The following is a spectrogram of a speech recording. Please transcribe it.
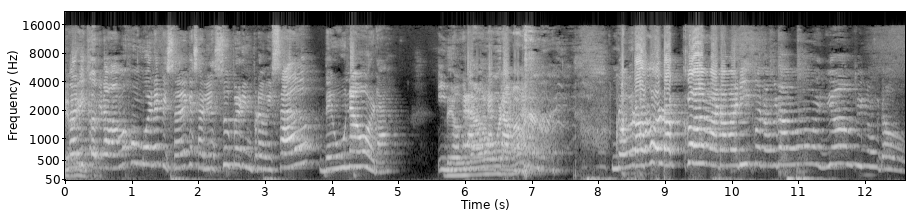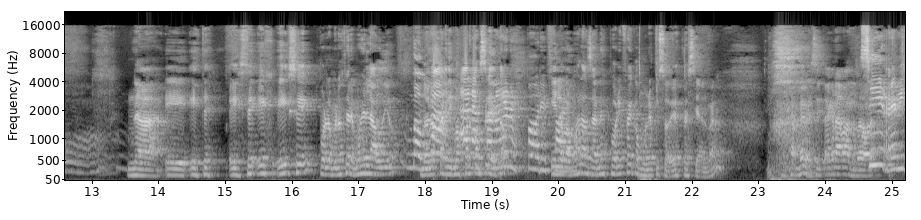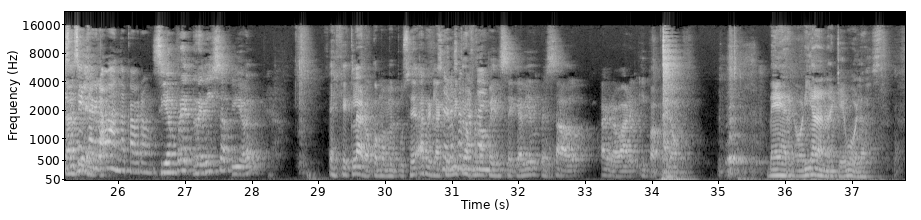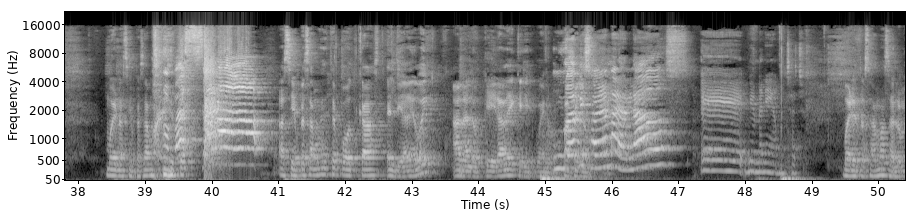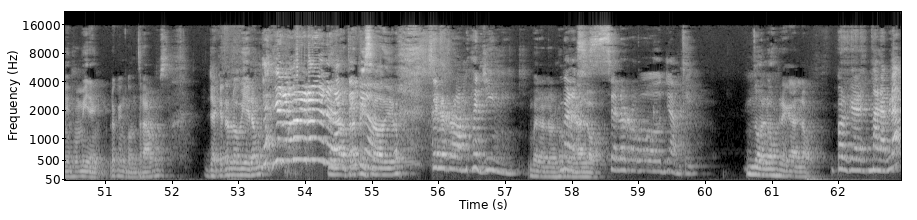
Qué Marico, grabamos un buen episodio que salió súper improvisado de una hora. Y De no grabó la hora, cámara. No grabó la cámara, marico, no grabó. Yampi no grabó. Nada, eh, este, ese, es- ese, por lo menos tenemos el audio. Vamos no lo a- perdimos a por completo. en Spotify. Y lo vamos a lanzar en Spotify como un episodio especial, ¿vale? Déjame ver si está grabando. ahora. Sí, revisa si está grabando, cabrón. Siempre revisa y hoy. Es que claro, como me puse a arreglar el micrófono, pensé que había empezado a grabar y papelón. Verga, Oriana, qué bolas. Bueno, así empezamos. ¡No este- pasa nada! Así empezamos este podcast el día de hoy. A la loquera de que, bueno, Un nuevo episodio de Mal Hablados. Eh, bienvenidos, muchachos. Bueno, entonces vamos a hacer lo mismo. Miren lo que encontramos. Ya que no lo vieron Ya que no lo vieron en en el el otro episodio. Se lo robamos a Jimmy. Bueno, nos lo Bueno, regaló. se lo robó Jumpy. No los regaló. Porque es mal hablar.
